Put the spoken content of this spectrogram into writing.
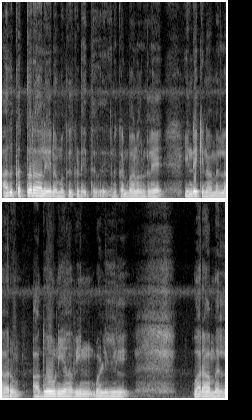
அது கர்த்தராலே நமக்கு கிடைத்தது. எனக்கு அன்பானவர்களே இன்றைக்கு நாம் எல்லாரும் அதோனியாவின் வழியில் வராமல்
